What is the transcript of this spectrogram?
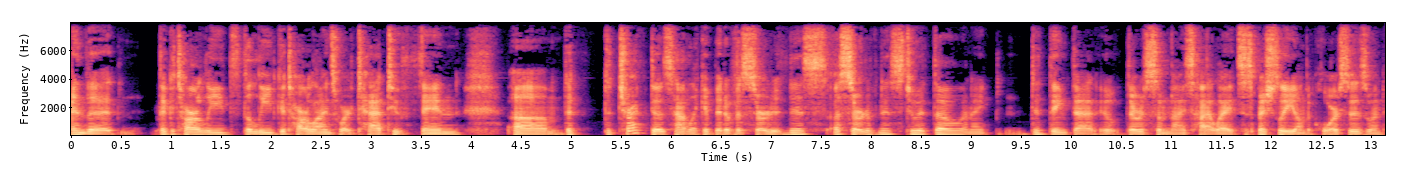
and the the guitar leads, the lead guitar lines were a tad too thin. Um, the the track does have like a bit of assertiveness assertiveness to it though and i did think that it, there was some nice highlights especially on the choruses when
